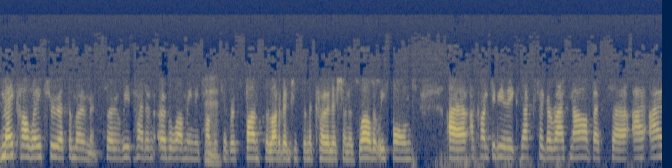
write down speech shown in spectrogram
make our way through at the moment. So we've had an overwhelmingly hmm. positive mm. response, a lot of interest in the coalition as well that we formed. Uh, I can't give you the exact figure right now, but uh, I, I,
